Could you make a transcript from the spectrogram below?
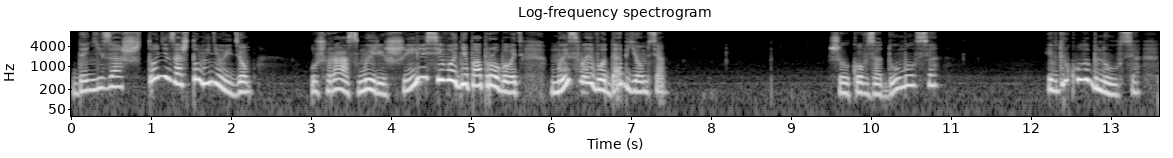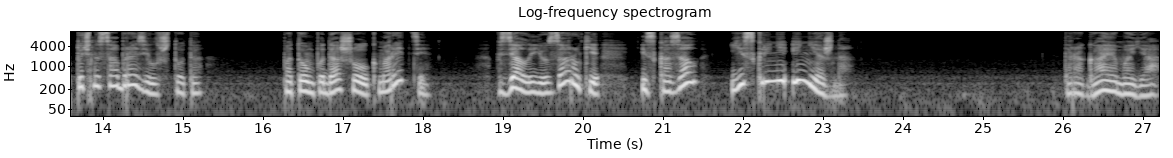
«Да ни за что, ни за что мы не уйдем!» Уж раз мы решили сегодня попробовать, мы своего добьемся. Шелков задумался и вдруг улыбнулся, точно сообразил что-то. Потом подошел к Маретти, взял ее за руки и сказал искренне и нежно. «Дорогая моя,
